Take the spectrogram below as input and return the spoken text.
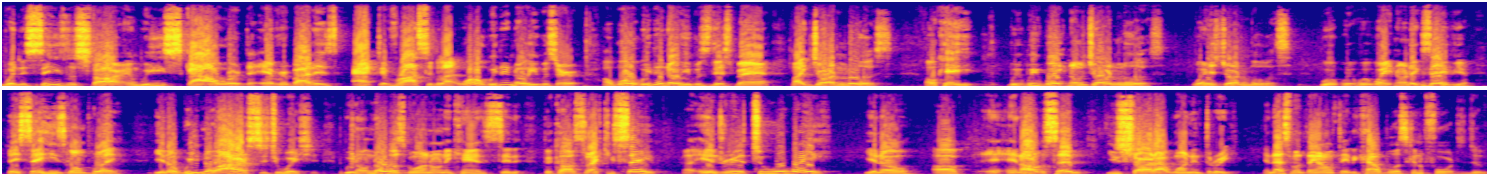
when the season start and we scour the everybody's active roster, be like, whoa, we didn't know he was hurt, or whoa, we didn't know he was this bad. Like Jordan Lewis. Okay, he, we we waiting on Jordan Lewis. Where's Jordan Lewis? We're, we're, we're waiting on Xavier. they say he's gonna play. You know, we know our situation. We don't know what's going on in Kansas City because, like you say, an injury or two away. You know, uh, and, all of a sudden you start out one and three, and that's one thing I don't think the Cowboys can afford to do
